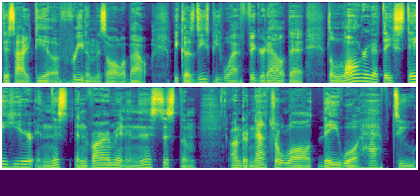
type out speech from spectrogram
this idea of freedom is all about because these people have figured out that the longer that they stay here in this environment in this system under natural law they will have to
